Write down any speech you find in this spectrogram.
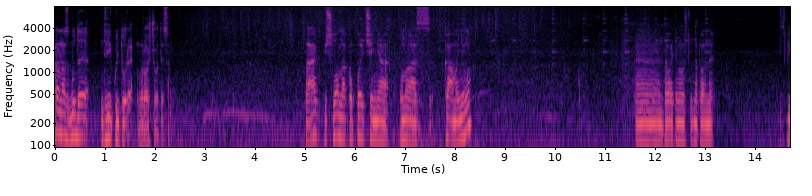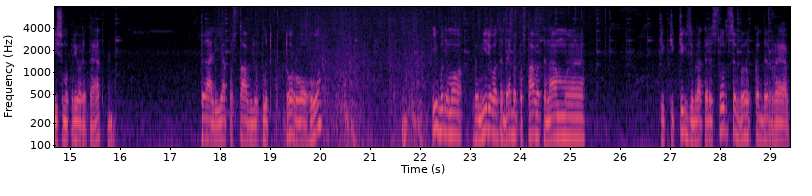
Тепер у нас буде дві культури вирощуватися. Так, пішло накопичення у нас каменю. Е, давайте ми ось тут, напевне, збільшимо пріоритет. Далі я поставлю тут дорогу. І будемо вимірювати, де би поставити нам. е, Чик-чик-чик, зібрати ресурси, вирубка дерев.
